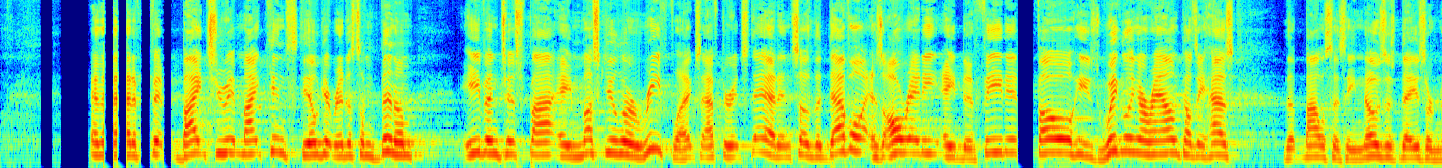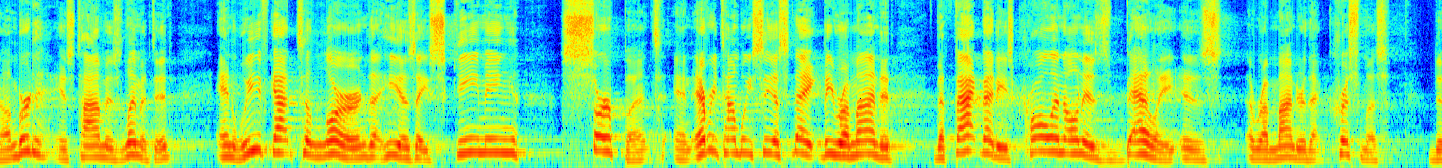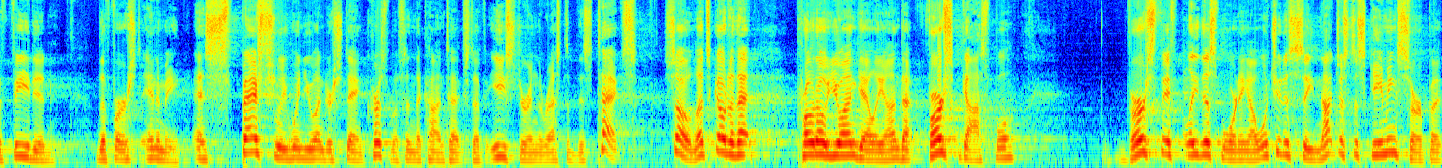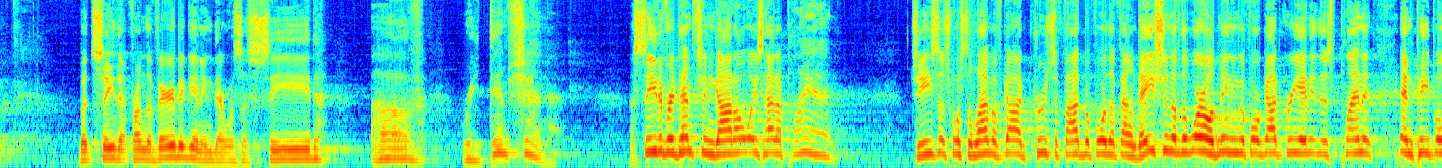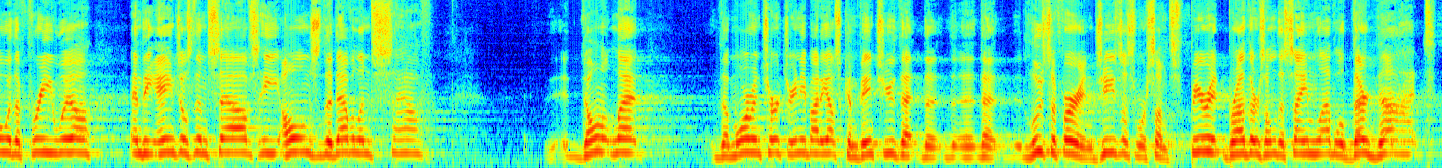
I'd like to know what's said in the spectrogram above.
And that if it bites you, it might can still get rid of some venom, even just by a muscular reflex after it's dead. And so the devil is already a defeated foe. He's wiggling around because he has, the Bible says he knows his days are numbered, his time is limited. And we've got to learn that he is a scheming serpent. And every time we see a snake, be reminded the fact that he's crawling on his belly is a reminder that Christmas defeated the first enemy, especially when you understand Christmas in the context of Easter and the rest of this text. So let's go to that proto evangelion, that first gospel. Verse 50 this morning, I want you to see not just a scheming serpent, but see that from the very beginning there was a seed of redemption. A seed of redemption, God always had a plan. Jesus was the Lamb of God crucified before the foundation of the world, meaning before God created this planet and people with a free will and the angels themselves. He owns the devil himself. Don't let the Mormon church or anybody else convince you that, the, the, that Lucifer and Jesus were some spirit brothers on the same level. They're not.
